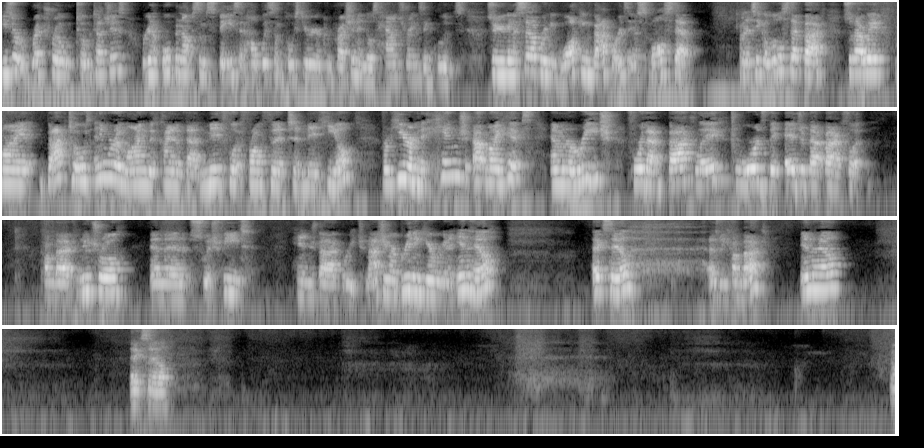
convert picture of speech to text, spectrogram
These are retro toe touches. We're gonna open up some space and help with some posterior compression in those hamstrings and glutes. So you're gonna set up we're gonna be walking backwards in a small step. I'm gonna take a little step back so that way my back toes anywhere in line with kind of that mid-foot, front foot to mid-heel. From here, I'm gonna hinge at my hips and I'm gonna reach for that back leg towards the edge of that back foot. Come back neutral and then switch feet, hinge back, reach. Matching our breathing here, we're gonna inhale, exhale as we come back. Inhale, exhale.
